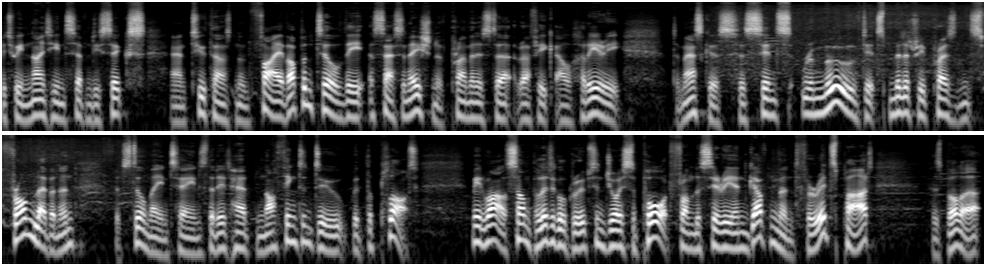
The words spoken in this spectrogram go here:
between 1976 and 2005, up until the assassination of Prime Minister Rafiq al Hariri. Damascus has since removed its military presence from Lebanon but still maintains that it had nothing to do with the plot. Meanwhile, some political groups enjoy support from the Syrian government. For its part, Hezbollah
